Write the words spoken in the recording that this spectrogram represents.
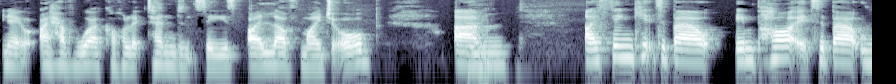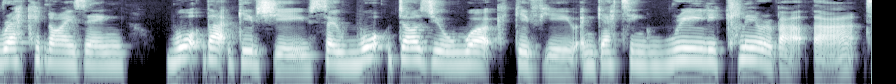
you know, I have workaholic tendencies. I love my job. Um, mm. I think it's about, in part, it's about recognizing what that gives you. So, what does your work give you, and getting really clear about that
